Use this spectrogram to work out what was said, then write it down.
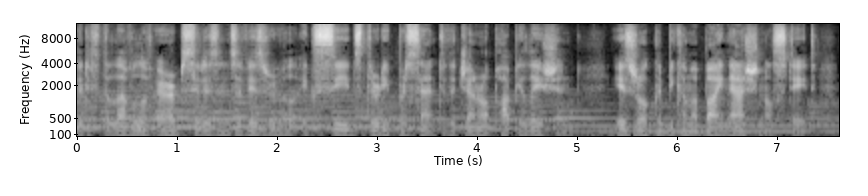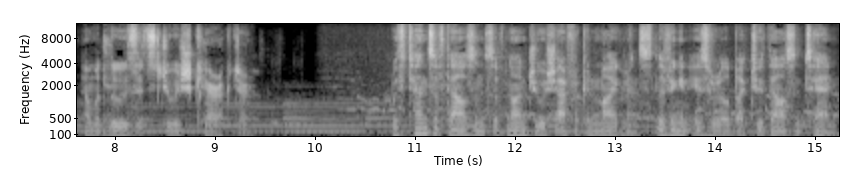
that if the level of Arab citizens of Israel exceeds 30% of the general population, Israel could become a binational state and would lose its Jewish character. With tens of thousands of non Jewish African migrants living in Israel by 2010,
